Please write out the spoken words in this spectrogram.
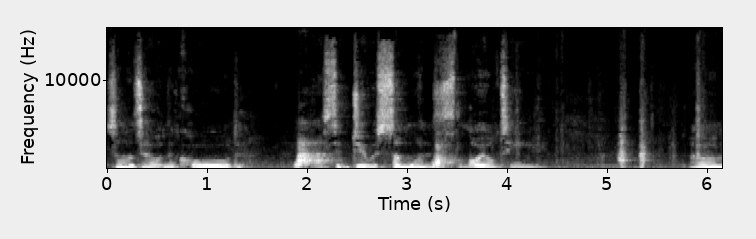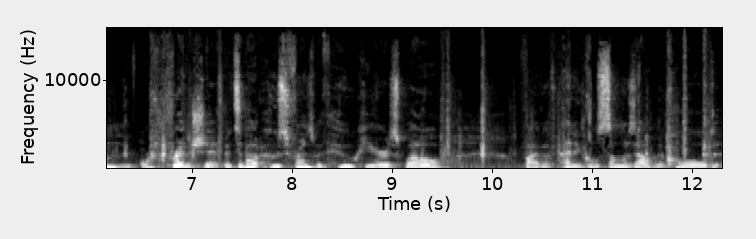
Someone's out in the cold. Has to do with someone's loyalty um, or friendship. It's about who's friends with who here as well. Five of Pentacles, someone's out in the cold.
